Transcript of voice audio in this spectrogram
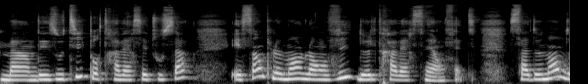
ben, des outils pour traverser tout ça et simplement l'envie de le traverser en fait. Ça demande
